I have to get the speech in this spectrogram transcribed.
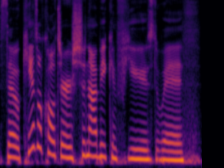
so cancel culture should not be confused with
